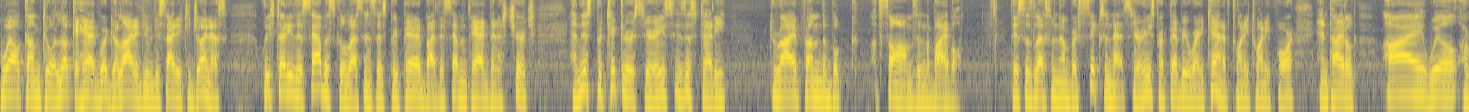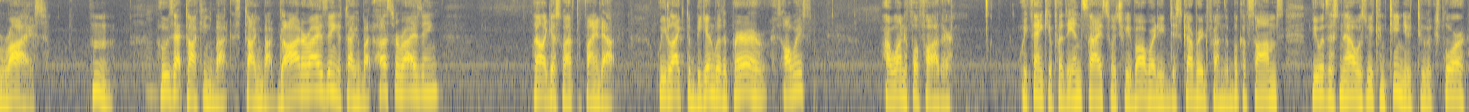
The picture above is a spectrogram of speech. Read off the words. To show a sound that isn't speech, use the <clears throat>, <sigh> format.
Welcome to a look ahead. We're delighted you've decided to join us. We study the Sabbath School lessons as prepared by the Seventh day Adventist Church, and this particular series is a study derived from the book of Psalms in the Bible. This is lesson number six in that series for February 10 of 2024, entitled I Will Arise. Hmm. Who's that talking about? It's talking about God arising? It's talking about us arising? Well, I guess we'll have to find out. We'd like to begin with a prayer, as always. Our wonderful Father, we thank you for the insights which we've already discovered from the book of Psalms. Be with us now as we continue to explore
